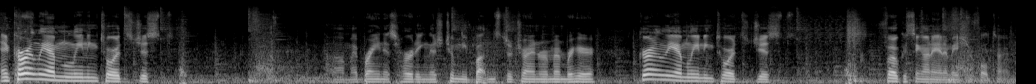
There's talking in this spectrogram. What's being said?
And currently I'm leaning towards just... Uh, my brain is hurting. There's too many buttons to try and remember here. Currently I'm leaning towards just focusing on animation full-time.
